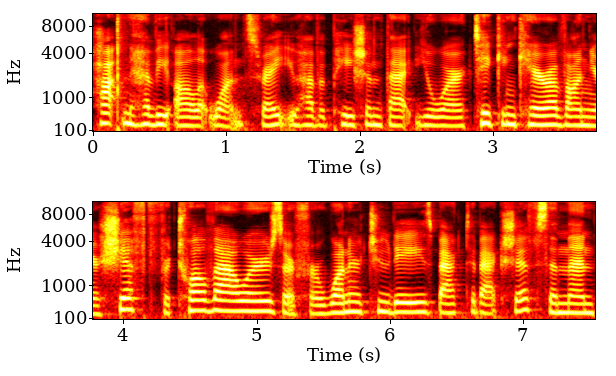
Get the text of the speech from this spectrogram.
hot and heavy all at once, right? You have a patient that you're taking care of on your shift for 12 hours or for one or two days back to back shifts. And then,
